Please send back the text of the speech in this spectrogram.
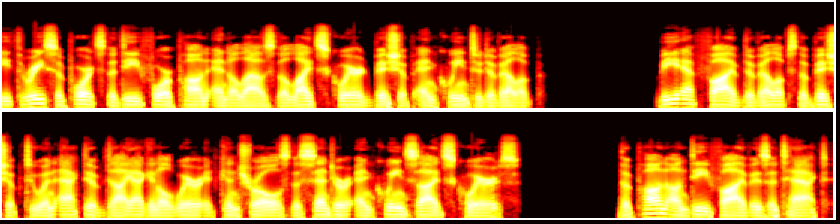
e3 supports the d4 pawn and allows the light-squared bishop and queen to develop. bf5 develops the bishop to an active diagonal where it controls the center and queenside squares. The pawn on d5 is attacked,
